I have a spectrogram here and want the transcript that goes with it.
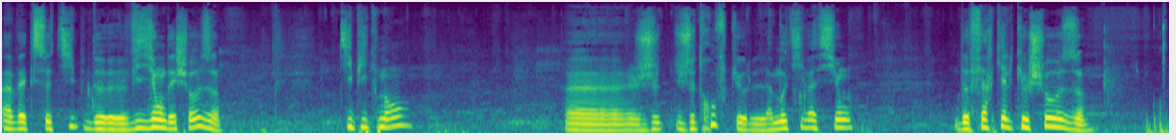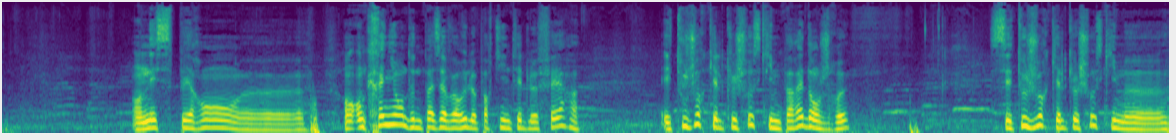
avec ce type de vision des choses. Typiquement, euh, je, je, trouve que la motivation de faire quelque chose en espérant, euh, en, craignant de ne pas avoir eu l'opportunité de le faire, est toujours quelque chose qui me paraît dangereux. C'est toujours quelque chose qui me,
